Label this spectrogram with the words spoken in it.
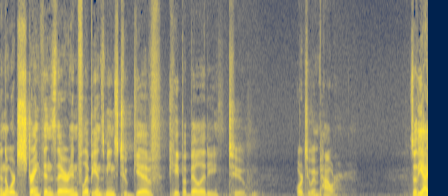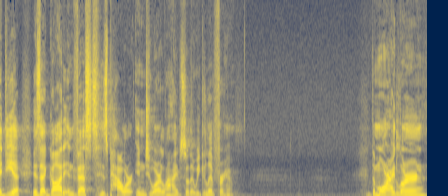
And the word strengthens there in Philippians means to give capability to or to empower. So the idea is that God invests his power into our lives so that we can live for him. The more I learn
